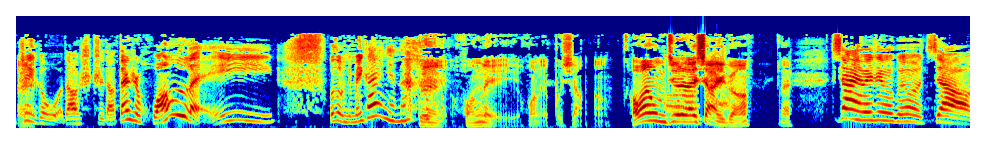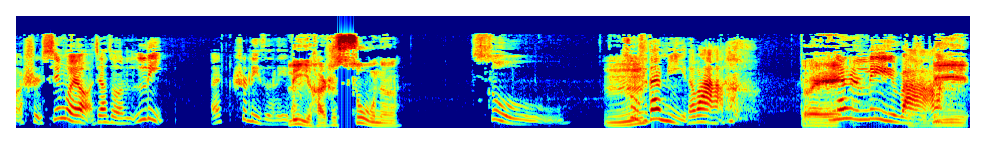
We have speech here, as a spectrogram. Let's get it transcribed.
这个我倒是知道。但是黄磊，我怎么就没概念呢？对，黄磊，黄磊不像啊。好吧，我们接着来下一个啊，来，下一位这位鬼友叫是新鬼友，叫做栗，哎，是栗子栗栗还是素呢？素，嗯，素是带米的吧？对，应该是栗吧？丽。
